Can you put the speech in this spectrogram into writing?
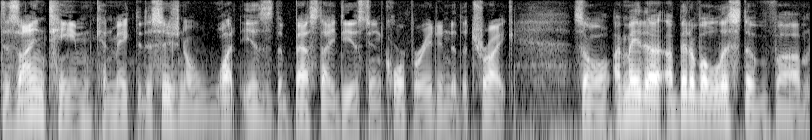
design team can make the decision of what is the best ideas to incorporate into the trike. So I've made a, a bit of a list of um,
